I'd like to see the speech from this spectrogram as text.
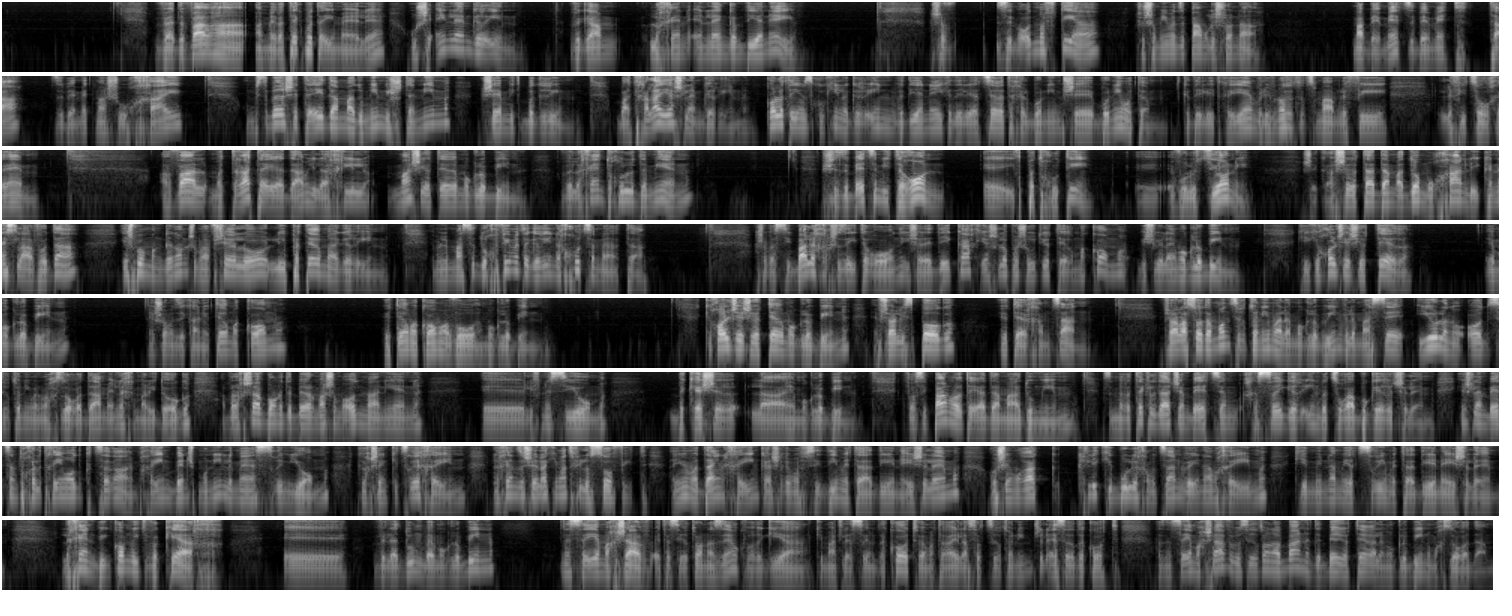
והדבר המרתק בתאים האלה הוא שאין להם גרעין, וגם לכן אין להם גם DNA. עכשיו, זה מאוד מפתיע כששומעים את זה פעם ראשונה. מה באמת? זה באמת תא? זה באמת משהו חי? ומסתבר שתאי דם האדומים משתנים כשהם מתבגרים. בהתחלה יש להם גרעין, כל התאים זקוקים לגרעין ו-DNA כדי לייצר את החלבונים שבונים אותם, כדי להתקיים ולבנות את עצמם לפי, לפי צורכיהם. אבל מטרת תאי הדם היא להכיל מה שיותר המוגלובין, ולכן תוכלו לדמיין שזה בעצם יתרון התפתחותי, אה, אבולוציוני, שכאשר תא דם אדום מוכן להיכנס לעבודה, יש בו מנגנון שמאפשר לו להיפטר מהגרעין. הם למעשה דוחפים את הגרעין החוצה מהתא. עכשיו, הסיבה לכך שזה יתרון היא שעל ידי כך יש לו פשוט יותר מקום בשביל ההמוגלובין. כי ככל שיש יותר המוגלובין, נרשום את זה כאן, יותר מקום, יותר מקום עבור המוגלובין. ככל שיש יותר המוגלובין, אפשר לספוג יותר חמצן. אפשר לעשות המון סרטונים על המוגלובין, ולמעשה יהיו לנו עוד סרטונים על מחזור הדם, אין לכם מה לדאוג. אבל עכשיו בואו נדבר על משהו מאוד מעניין אה, לפני סיום, בקשר להמוגלובין. כבר סיפרנו על תאי הדם האדומים, זה מרתק לדעת שהם בעצם חסרי גרעין בצורה הבוגרת שלהם. יש להם בעצם תוחלת חיים מאוד קצרה, הם חיים בין 80 ל-120 יום, כך שהם קצרי חיים, לכן זו שאלה כמעט פילוסופית. האם הם עדיין חיים כאשר הם מפסידים את ה-DNA שלהם, או שהם רק כלי קיבול לחמצן ואינם חיים, כי הם אינם מייצרים את ה-DNA שלהם. לכן, במקום להתווכח אה, ולדון בהמוגלובין, נסיים עכשיו את הסרטון הזה, הוא כבר הגיע כמעט ל-20 דקות, והמטרה היא לעשות סרטונים של 10 דקות. אז נסיים עכשיו, ובסרטון הבא נדבר יותר על המוגלובין ומחזור הדם.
